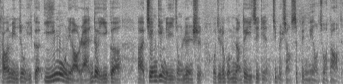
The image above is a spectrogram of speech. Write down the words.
台湾民众一个一目了然的一个啊坚定的一种认识，我觉得国民党对于这点基本上是并没有做到的。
